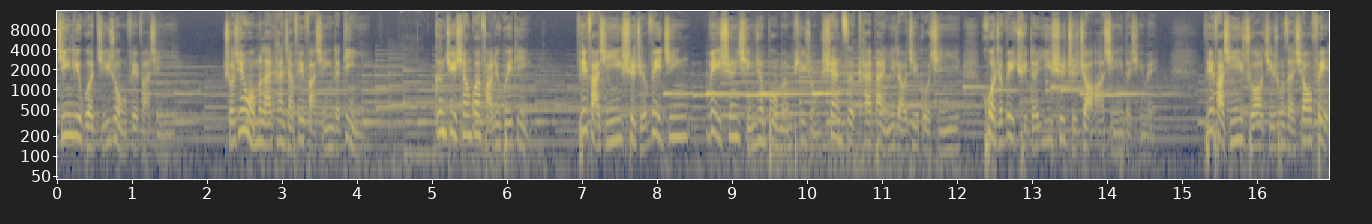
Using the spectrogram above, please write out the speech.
经历过几种非法行医。首先，我们来看一下非法行医的定义。根据相关法律规定，非法行医是指未经卫生行政部门批准，擅自开办医疗机构行医，或者未取得医师执照而行医的行为。非法行医主要集中在消费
